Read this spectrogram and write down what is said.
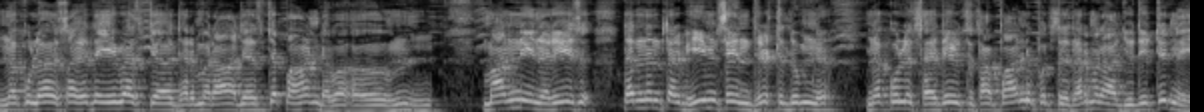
नकुल सहदेव धर्मराज पांडव मान्य नरेश, तदनंतर भीमसेन धृष्टदुम्न, नकुल सहदेव तथा पांडुपुत्र धर्मराज युधिष्ठिर ने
